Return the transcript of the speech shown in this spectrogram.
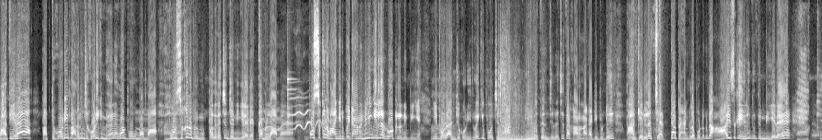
பாத்தீங்களா? பத்து கோடி பதினஞ்சு கோடிக்கு மேல எல்லாம் போகுமாம்மா. பொசுக்குன்னு இப்படி முப்பது லட்சம் சொன்னீங்களே வெக்கம் இல்லாம பொசுக்குன்னு வாங்கிட்டு போயிட்டாங்கன்னா நீங்க இல்ல ரோட்ல நிப்பீங்க. இப்போ ஒரு அஞ்சு கோடி ரூபாய்க்கு போச்சுன்னா இருபத்தஞ்சு லட்சத்தை கடனை கட்டிப்புட்டு பாக்கி எல்லாம் செட்டா பேங்க்ல போட்டுக்கிட்டு ஆயுசுக்கு இருந்து திண்டிகளே பாக்கி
